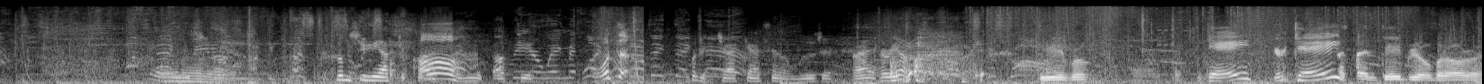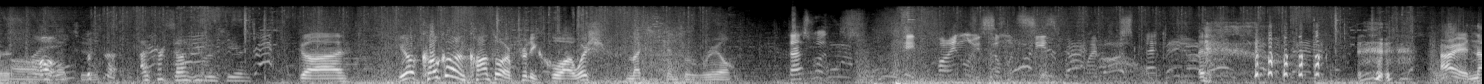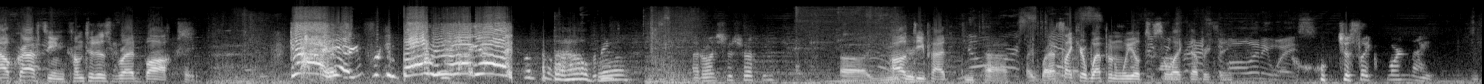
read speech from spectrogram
Come see me after class. Oh. I'm gonna talk to you. wingman? What the? What a jackass and a loser. Alright, hurry up. Yeah, bro. Gay? You're gay? I said Gabriel, but alright. Oh, what's that? I forgot he was here. God. You know, Coco and Kanto are pretty cool. I wish Mexicans were real. That's what. Hey, finally someone sees from my perspective. Alright, now crafting, come to this red box. Get out of here! You freaking bomb me! What What the hell, bro? How do I switch weapon? Uh, use Oh, D-pad. D-pad. Like right That's like your weapon wheel to select everything. Just like Fortnite.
